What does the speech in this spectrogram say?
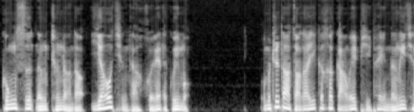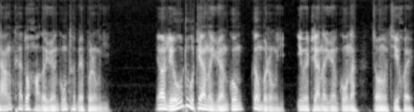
公司能成长到邀请他回来的规模。我们知道，找到一个和岗位匹配、能力强、态度好的员工特别不容易。要留住这样的员工更不容易，因为这样的员工呢，总有机会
